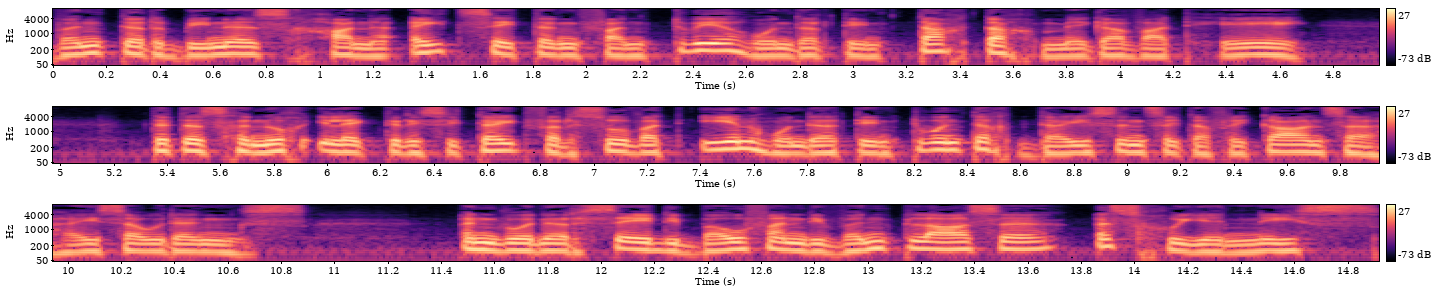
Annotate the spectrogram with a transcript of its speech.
windturbines gaan 'n uitsetting van 280 megawatt hê. Dit is genoeg elektrisiteit vir sowat 120 000 Suid-Afrikaanse huishoudings. Inwoners sê die bou van die windplase is goeie nuus.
